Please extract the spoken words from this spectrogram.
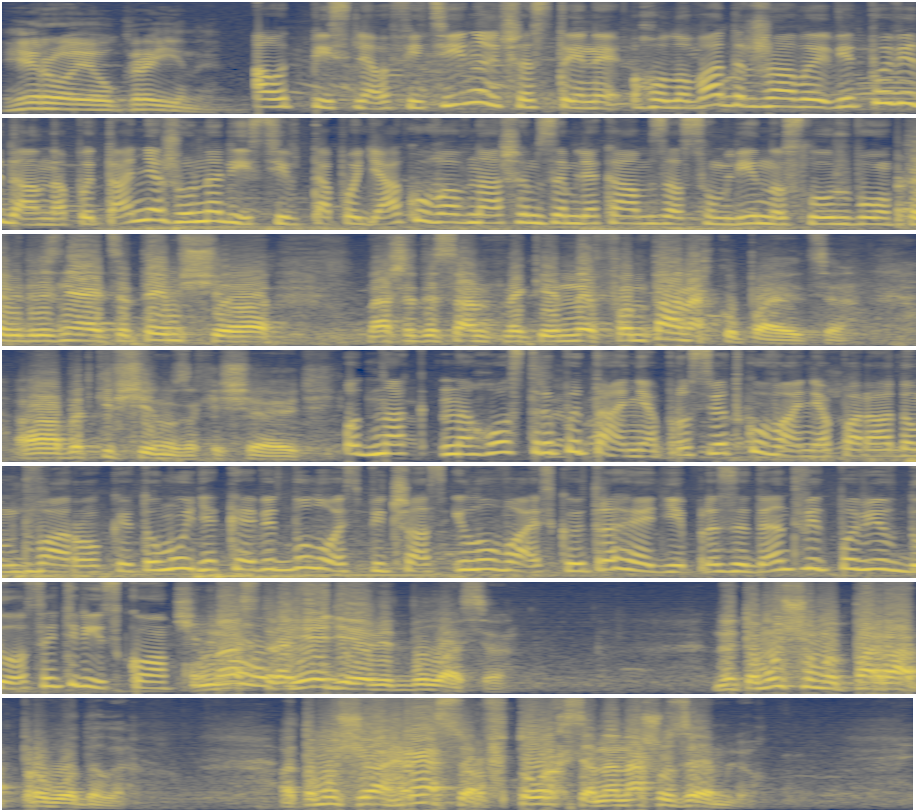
Героя України. А от після офіційної частини голова держави відповідав на питання журналістів та подякував нашим землякам за сумлінну службу. Це відрізняється тим, що наші десантники не в фонтанах купаються, а батьківщину захищають. Однак на гостре питання про святкування парадом два роки тому, яке відбулось під час Іловайської трагедії, президент відповів досить різко. У нас трагедія відбулася не тому, що ми парад проводили, а тому, що агресор вторгся на нашу землю.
